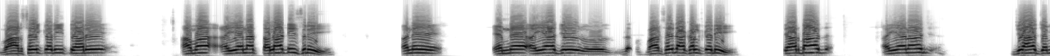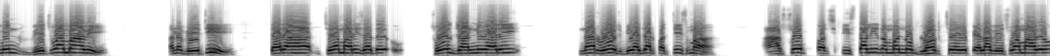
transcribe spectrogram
વારસાઈ કરી ત્યારે આમાં અહીંયાના તલાટીશ્રી અને એમને અહીંયા જે વારસાઈ દાખલ કરી, ત્યારબાદ અહીંયાના જ જે આ જમીન વેચવામાં આવી અને વેચી, ત્યારે આ છે મારી સાથે સોળ જાન્યુઆરી ના રોજ બે હજાર પચીસમાં આઠસો પિસ્તાલીસ નંબરનો બ્લોક છે એ પહેલા વેચવામાં આવ્યો.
